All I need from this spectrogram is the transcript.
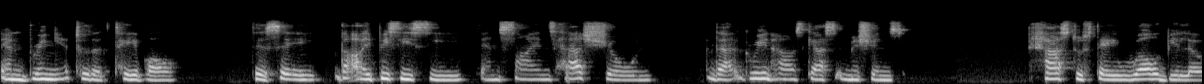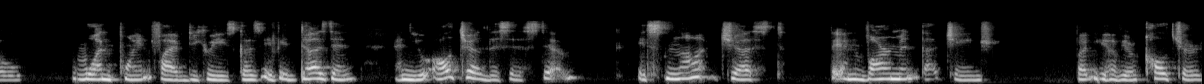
and bring it to the table to say the IPCC and science has shown that greenhouse gas emissions has to stay well below 1.5 degrees because if it doesn't and you alter the system it's not just the environment that change but you have your culture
